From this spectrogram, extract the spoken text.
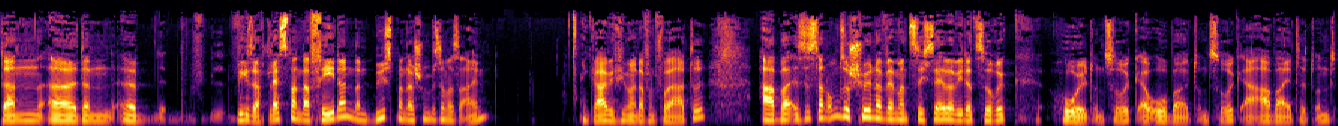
dann, äh, dann, äh, wie gesagt, lässt man da federn, dann büßt man da schon ein bisschen was ein, egal wie viel man davon vorher hatte. Aber es ist dann umso schöner, wenn man es sich selber wieder zurückholt und zurückerobert und zurückerarbeitet. Und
